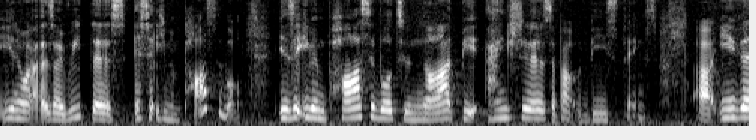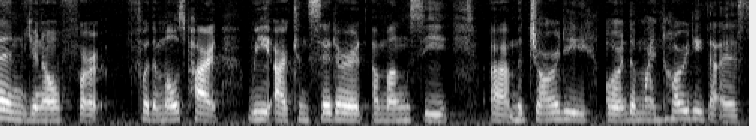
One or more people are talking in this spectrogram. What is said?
you know, as I read this, is it even possible? Is it even possible to not be anxious about these things? Uh, even you know, for for the most part, we are considered amongst the uh, majority or the minority that is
